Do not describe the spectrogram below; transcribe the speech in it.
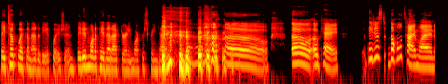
They took Wickham out of the equation. They didn't want to pay that actor anymore for screen time. oh. Oh, okay. They just the whole timeline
